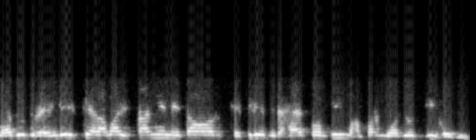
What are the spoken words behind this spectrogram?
मौजूद रहेंगे। इसके अलावा स्थानीय नेता और क्षेत्रीय विधायकों की वहाँ पर मौजूदगी होगी।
